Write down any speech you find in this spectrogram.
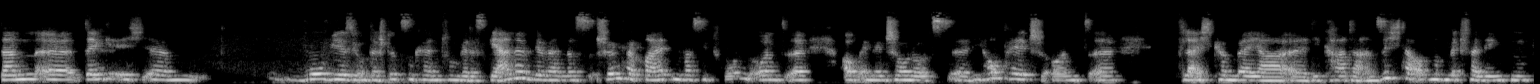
Dann äh, denke ich, ähm, wo wir sie unterstützen können, tun wir das gerne. Wir werden das schön verbreiten, was sie tun und äh, auch in den Shownotes äh, die Homepage und äh, vielleicht können wir ja äh, die Karte an sich da auch noch mit verlinken,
